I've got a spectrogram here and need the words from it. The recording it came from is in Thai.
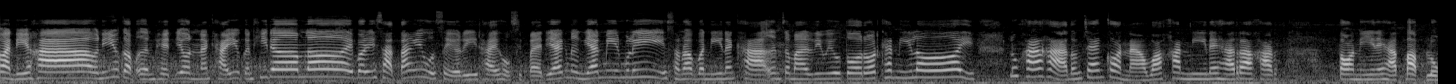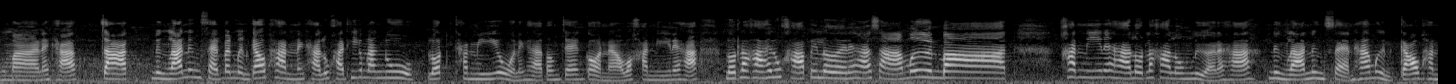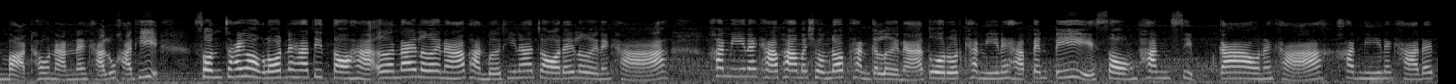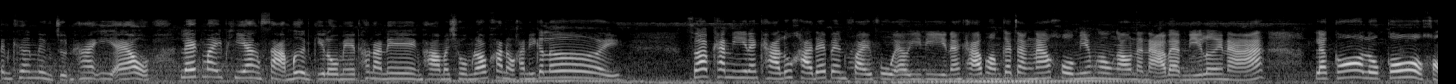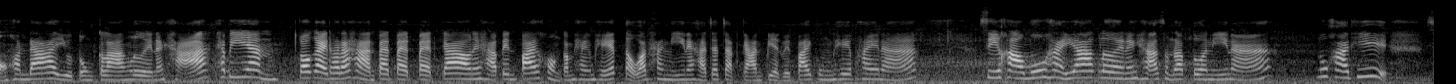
สวัสดีค่ะ วันนี้อยู่กับเอิญเพชรยนต์นะคะ อยู่กันที่เดิมเลย บริษัทตั้งอยู่เสรีไทย 68 แยกหนึ่งย่านมีนบุรีสำหรับวันนี้นะคะ เอิญจะมารีวิวตัวรถคันนี้เลย ลูกค้าค่ะต้องแจ้งก่อนนะว่าคันนี้นะคะ ราคาตอนนี้นะคะปรับลงมานะคะ จาก1นึ่งล้านหนึ่งแสนแปดหมื่นเก้าพันนะคะ ลูกค้าที่กำลังดูรถคันนี้อยู่นะคะ ต้องแจ้งก่อนนะว่าคันนี้นะคะลดราคาให้ลูกค้าไปเลยนะคะสามหมื่นบาท คันนี้นะคะลดราคาลงเหลือนะคะ1นึ่งล้านหนึ่งแสนห้าหมื่นเก้าพันบาทเท่านั้นนะคะ ลูกค้าที่สนใจออกรถนะคะ ติดต่อหาเอิญได้เลยนะ ผ่านเบอร์ที่หน้าจอได้เลยนะคะคันนี้นะคะพามาชมรอบคันกันเลยนะ ตัวรถคันนี้นะคะเป็นปี 2019 นะคะ คันนี้นะคะได้เป็นเครื่อง 1.5 EL เลขไม่เพียง 30,000 กิโลเมตรเท่านั้นเอง พามาชมรอบคันของคันนี้กันเลย สำหรับคันนี้นะคะ ลูกค้าได้เป็นไฟ Full LED นะคะ พร้อมกระจังหน้าโครเมียมเงาๆหนาๆแบบนี้เลยนะ แล้วก็โลโก้ของ Honda อยู่ตรงกลางเลยนะคะ ทะเบียนกไก่ททหาร 8889 นะคะ เป็นป้ายของกำแพงเพชร แต่ว่าทางนี้นะคะ จะจัดการเปลี่ยนเป็นป้ายกรุงเทพให้นะ สีขาวมุกหายากเลยนะคะสำหรับตัวนี้นะลูกค้าที่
